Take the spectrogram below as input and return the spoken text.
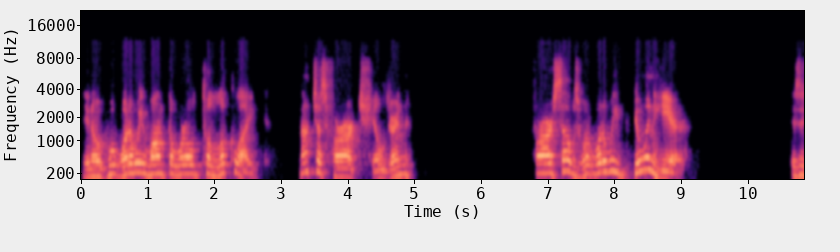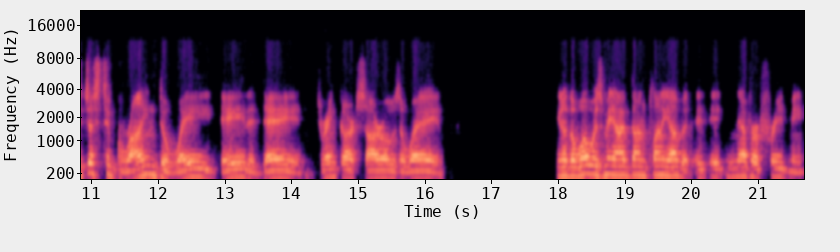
You know, who, what do we want the world to look like? Not just for our children, for ourselves. What, what are we doing here? Is it just to grind away day to day and drink our sorrows away? And, you know, the woe is me, I've done plenty of it. It, it never freed me.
